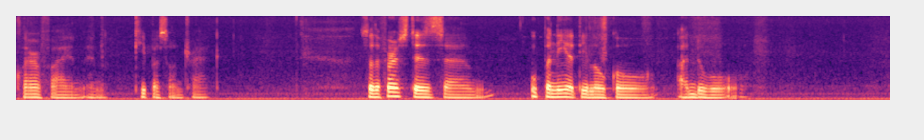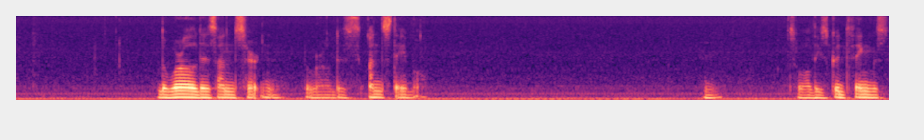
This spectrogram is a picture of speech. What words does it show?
clarify and, and keep us on track. So the first is um, upaniyati loko addhuvo. The world is uncertain. The world is unstable. Hmm. So all these good things,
